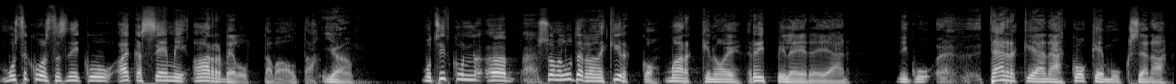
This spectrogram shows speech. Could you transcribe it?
musta se kuulostaisi niin kuin aika semi-arveluttavalta. Joo. Mutta sitten kun Suomen luterilainen kirkko markkinoi rippileirejään niin kuin, tärkeänä kokemuksena –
